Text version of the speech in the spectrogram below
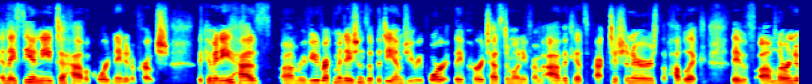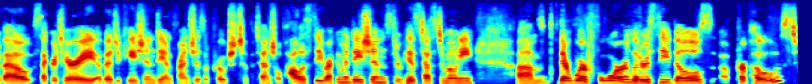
And they see a need to have a coordinated approach. The committee has um, reviewed recommendations of the DMG report. They've heard testimony from advocates, practitioners, the public. They've um, learned about Secretary of Education Dan French's approach to potential policy recommendations through his testimony. Um, there were four literacy bills uh, proposed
